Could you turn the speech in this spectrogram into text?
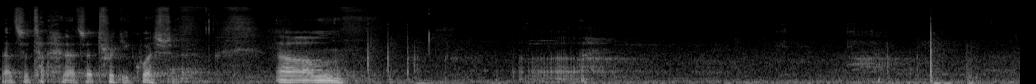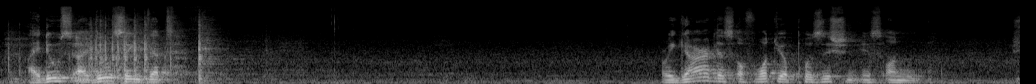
That's a, t- that's a tricky question. Um, uh, I do, I do think that regardless of what your position is on sh-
